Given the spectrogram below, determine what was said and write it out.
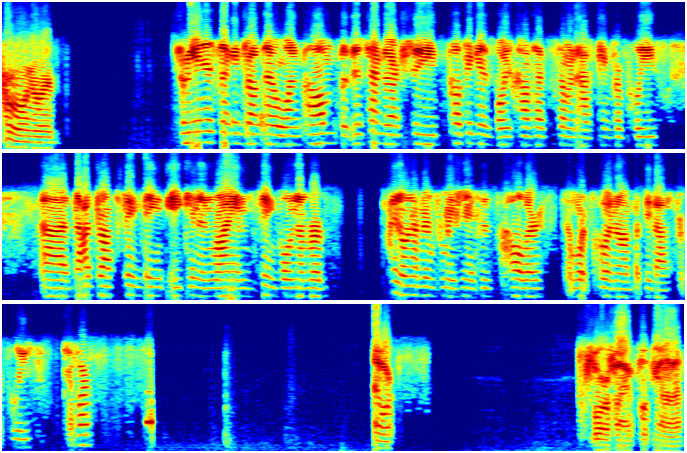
Four, ahead. For me in a second drop now one call, but this time they're actually call taking his voice contact with someone asking for police. Uh, that drop, same thing, Aiken and Ryan, same phone number. I don't have information yet to the caller and what's going on, but they've asked for police. So far. That. 4 or 5, flipping on it.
